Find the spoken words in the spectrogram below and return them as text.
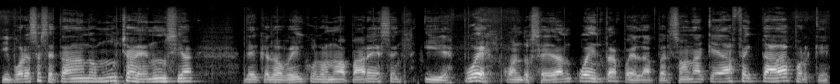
Y por eso se están dando muchas denuncias de que los vehículos no aparecen y después cuando se dan cuenta pues la persona queda afectada porque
